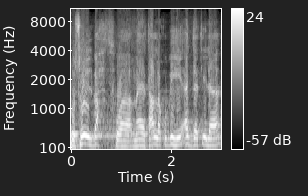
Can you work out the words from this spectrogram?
وصول البحث وما يتعلق به أدت إلى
